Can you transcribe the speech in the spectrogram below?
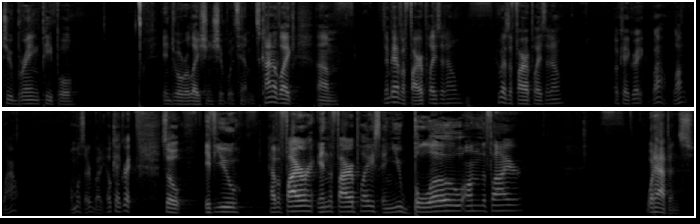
to bring people into a relationship with Him. It's kind of like um, does anybody have a fireplace at home? Who has a fireplace at home? Okay, great. Wow, a lot of, wow. Almost everybody. Okay, great. So if you have a fire in the fireplace and you blow on the fire, what happens?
